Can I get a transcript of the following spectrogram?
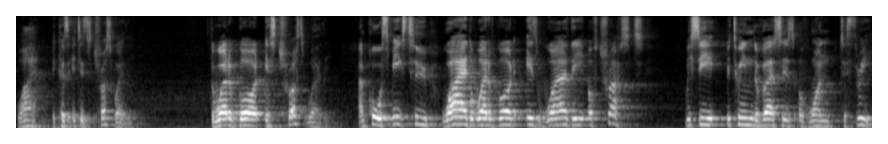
Why? Because it is trustworthy. The Word of God is trustworthy. And Paul speaks to why the Word of God is worthy of trust. We see between the verses of 1 to 3.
